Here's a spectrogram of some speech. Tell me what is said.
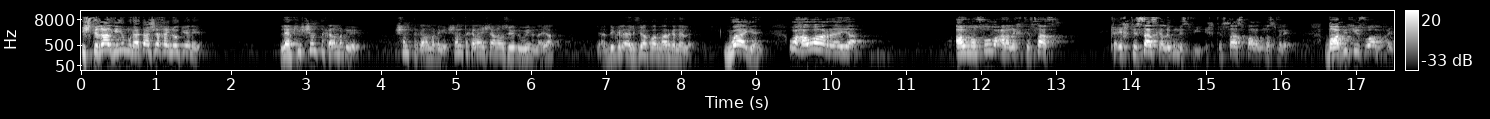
ishtigaalka iyo munaadaa sheekha inoo keenaya laakin shanta kale ma dhigayo shanta kale ma dhigayo shanta kale insha allah soo dhaweynana ya haddii kale alifya ka hor maarkanele waa yahay waxa u horeeya almansuub cala alikhtisaas ka ikhtisaaska lagu nasbiyey ikhtisaas baa lagu nasbinaya daabitkiisu waa maxay?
